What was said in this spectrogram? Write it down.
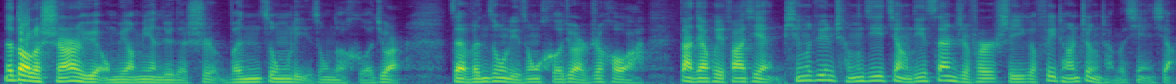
那到了十二月，我们要面对的是文综理综的合卷。在文综理综合卷之后啊，大家会发现平均成绩降低三十分是一个非常正常的现象。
